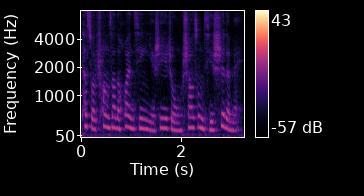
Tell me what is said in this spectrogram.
它所创造的幻境也是一种稍纵即逝的美。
